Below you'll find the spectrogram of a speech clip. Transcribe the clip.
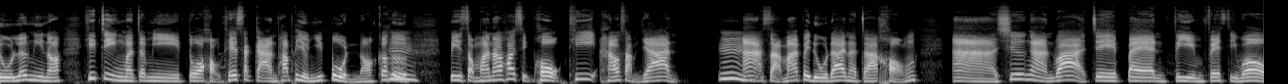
ดูเรื่องนี้เนาะที่จริงมันจะมีตัวของเทศกาลภาพยนตร์ญี่ปุ่นเนาะก็คืออปี 2516 ที่ House สามย่าน อืมอ่าสามารถไปดูได้นะจ๊ะของอ่าชื่องานว่า Japan Film Festival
